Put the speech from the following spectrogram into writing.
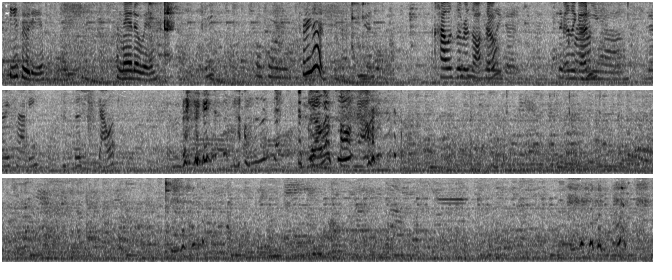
Seafoody. Tomatoey. Pretty good. How was the risotto? Really good. The Really crab, good? Yeah. Very crabby. The scallops. Very scallops. Yeah, let's stop now.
